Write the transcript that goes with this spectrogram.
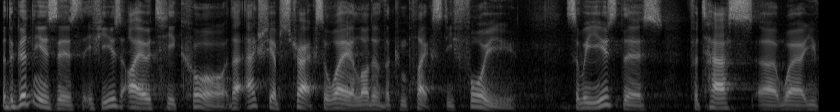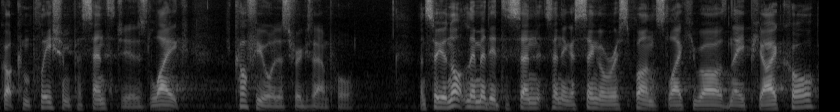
But the good news is that if you use IoT Core, that actually abstracts away a lot of the complexity for you. So we use this for tasks uh, where you've got completion percentages, like coffee orders, for example. And so you're not limited to send, sending a single response like you are with an API call.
